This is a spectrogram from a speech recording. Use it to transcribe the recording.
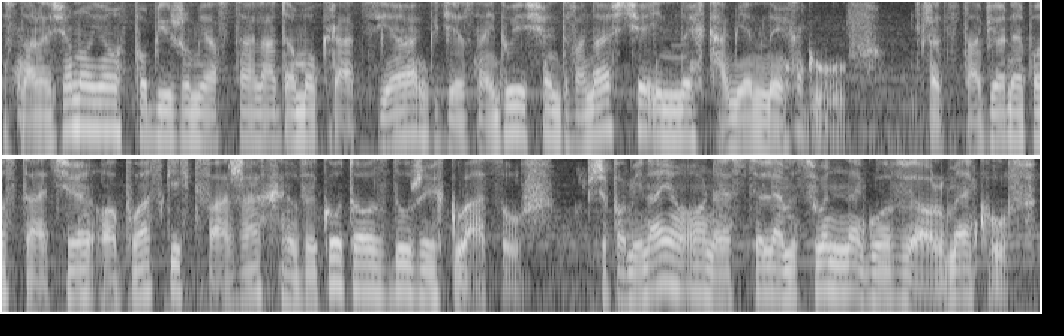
Znaleziono ją w pobliżu miasta La Demokracja, gdzie znajduje się 12 innych kamiennych głów. Przedstawione postacie o płaskich twarzach wykuto z dużych głazów. Przypominają one stylem słynne głowy Olmeków,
